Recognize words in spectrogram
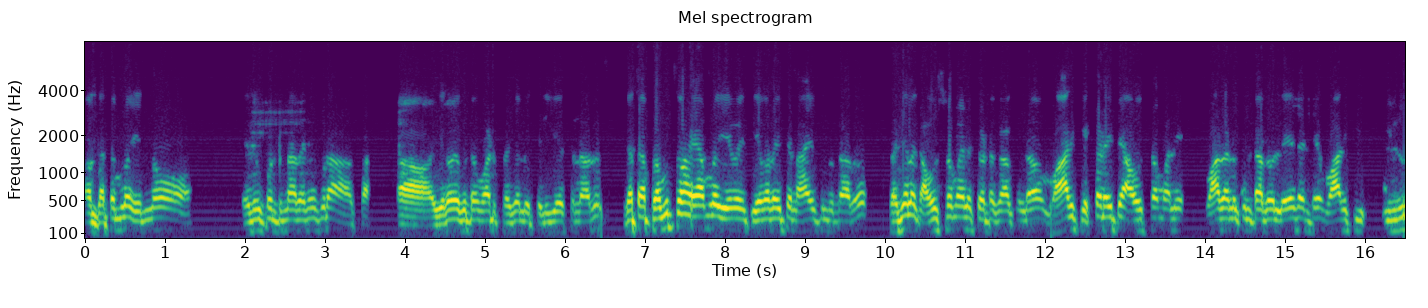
ఆ గతంలో ఎన్నో ఎదుర్కొంటున్నారని కూడా ఇరవై ఒకటో వార్డు ప్రజలు తెలియజేస్తున్నారు. గత ప్రభుత్వ హయాంలో ఏవైతే ఎవరైతే నాయకులు ఉన్నారో ప్రజలకు అవసరమైన చోట కాకుండా వారికి ఎక్కడైతే అవసరం అని వారు అనుకుంటారో లేదంటే వారికి ఇళ్ళ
